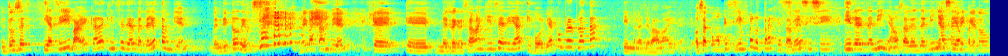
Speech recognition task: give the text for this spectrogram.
Entonces, y así iba, ¿eh? cada 15 días vendía yo también, bendito Dios, me iba tan bien que, que me regresaban 15 días y volvía a comprar plata y me la llevaba y vendía. O sea, como que siempre lo traje, ¿sabes? Sí, sí, sí. Y desde niña, o sea, desde niña Ya se siempre. te quedó.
